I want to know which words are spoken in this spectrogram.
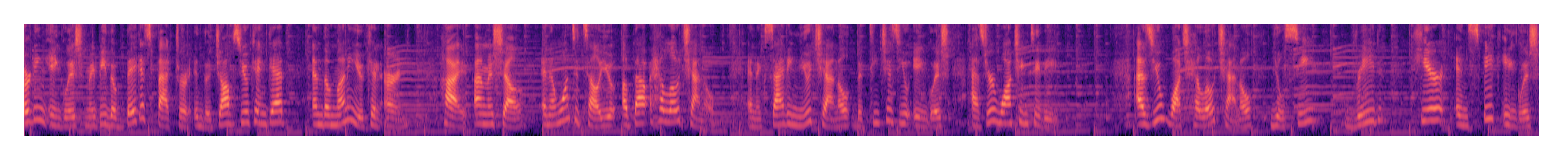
Learning English may be the biggest factor in the jobs you can get and the money you can earn. Hi, I'm Michelle, and I want to tell you about Hello Channel, an exciting new channel that teaches you English as you're watching TV. As you watch Hello Channel, you'll see, read, hear, and speak English,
